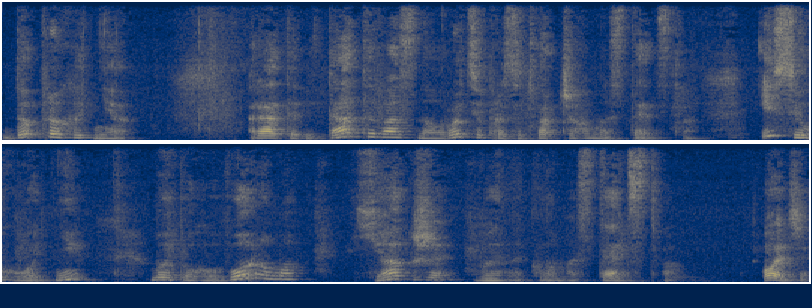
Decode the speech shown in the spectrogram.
Доброго дня! Рада вітати вас на уроці прозотворчого мистецтва. І сьогодні ми поговоримо, як же виникло мистецтво. Отже,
